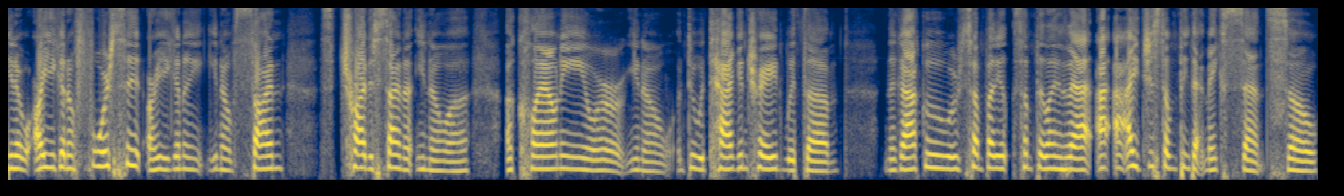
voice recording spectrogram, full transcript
you know, are you going to force it? Are you going to, you know, sign, try to sign a, you know, a, a Clowney or, you know, do a tag and trade with um, Ngakoue or somebody, something like that? I, I just don't think that makes sense. So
